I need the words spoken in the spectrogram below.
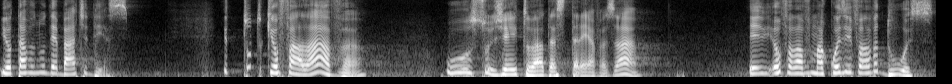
E eu estava num debate desse. E tudo que eu falava, o sujeito lá das trevas, ah, ele, eu falava uma coisa e ele falava duas.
